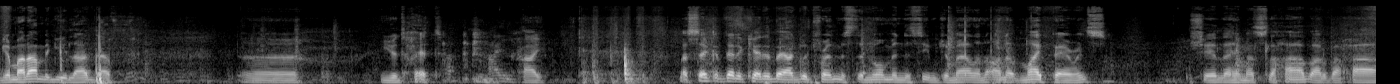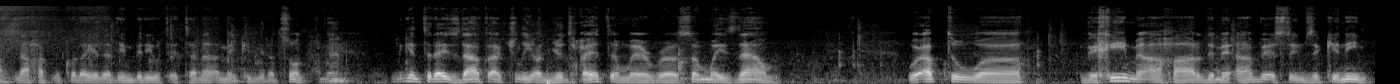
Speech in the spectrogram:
Gemara Megillah Daf uh, Yudchet. Hi. Masechet dedicated by our good friend Mr. Norman Nassim Jamal in honor of my parents. שיהיה להם הצלחה והרווחה, נחת מכל הילדים, בריאות איתנה, אמן כן יהי רצון. Begin today's daf actually on Yud Chet, and we're uh, some ways down. We're up to uh, Vechi me'achar de me'ah ve'esrim zekenim.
